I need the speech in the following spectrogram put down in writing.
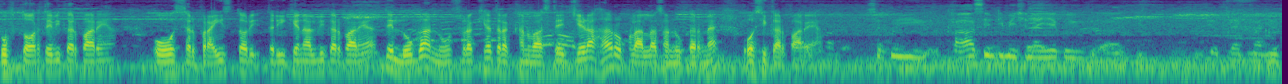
ਗੁਪਤ ਤੌਰ ਤੇ ਵੀ ਕਰ ਪਾ ਰਹੇ ਹਾਂ। ਉਹ ਸਰਪ੍ਰਾਈਜ਼ ਤੌਰ- ਤਰੀਕੇ ਨਾਲ ਵੀ ਕਰ ਪਾ ਰਹੇ ਹਾਂ ਤੇ ਲੋਕਾਂ ਨੂੰ ਸੁਰੱਖਿਅਤ ਰੱਖਣ ਵਾਸਤੇ ਜਿਹੜਾ ਹਰ ਉਪਰਾਲਾ ਸਾਨੂੰ ਕਰਨਾ ਹੈ ਉਹ ਅਸੀਂ ਕਰ ਪਾ ਰਹੇ ਹਾਂ। ਸਰ ਕੋਈ ਖਾਸ ਇੰਟੀਮੇਸ਼ਨ ਆਈ ਹੈ ਕੋਈ ਫਲੈਗ ਮਾਰਚ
